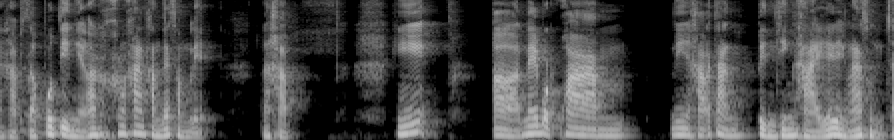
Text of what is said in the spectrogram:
นะครับแล้วปูตินเนี่ยก็ค่อนข้างทำได้สำเร็จนะครับ ทีนี้เอ่อในบทความนี่นะครับอาจารย์ตินทิ้งท้ายได้อย่างน่าสนใจ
